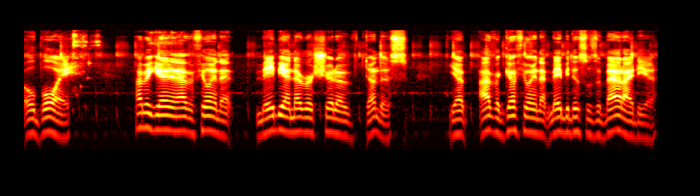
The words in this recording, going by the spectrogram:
oh boy. I begin to have a feeling that maybe I never should have done this. Yep, I have a gut feeling that maybe this was a bad idea.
